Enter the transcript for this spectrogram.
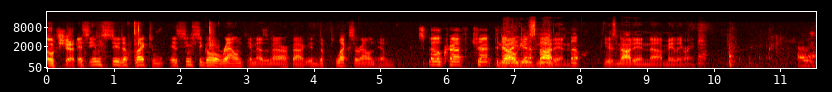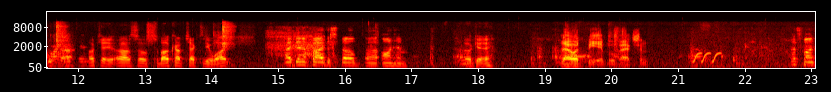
Oh shit. It seems to deflect. It seems to go around him. As a matter of fact, it deflects around him. Spellcraft check to No, identify he's not the in. spell. He is not in uh, melee range. Okay. Uh, so spellcraft check to do what? Identify the spell uh, on him. Okay. That would be a move action. That's fine.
